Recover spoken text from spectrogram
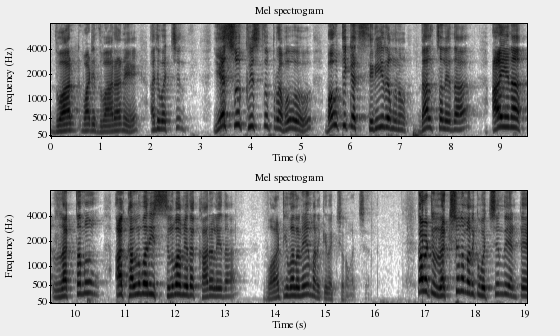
ద్వార వాటి ద్వారానే అది వచ్చింది. యేసుక్రీస్తు ప్రభువు భౌతిక శరీరమును దాల్చలేదా? ఆయన రక్తము ఆ కల్వరి శిలువ మీద కారలేదా? వాటి వలనే మనకి రక్షణ వచ్చింది. కాబట్టి రక్షణ మనకు వచ్చింది అంటే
